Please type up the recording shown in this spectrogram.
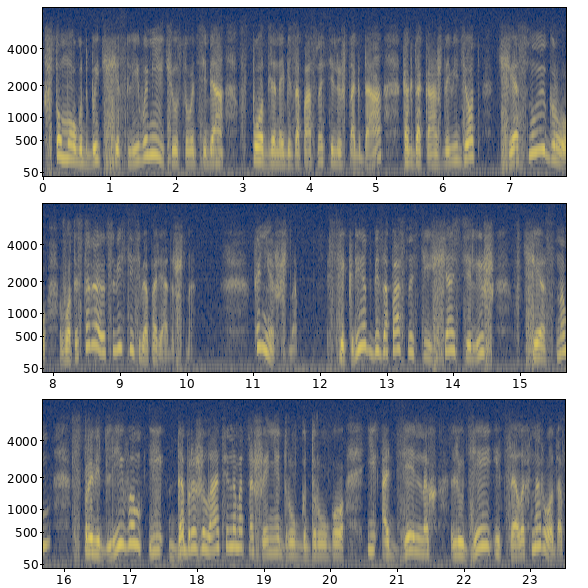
что могут быть счастливыми и чувствовать себя в подлинной безопасности лишь тогда, когда каждый ведет честную игру, вот и стараются вести себя порядочно. Конечно, секрет безопасности и счастья лишь в честном, справедливом и доброжелательном отношении друг к другу и отдельных людей и целых народов.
